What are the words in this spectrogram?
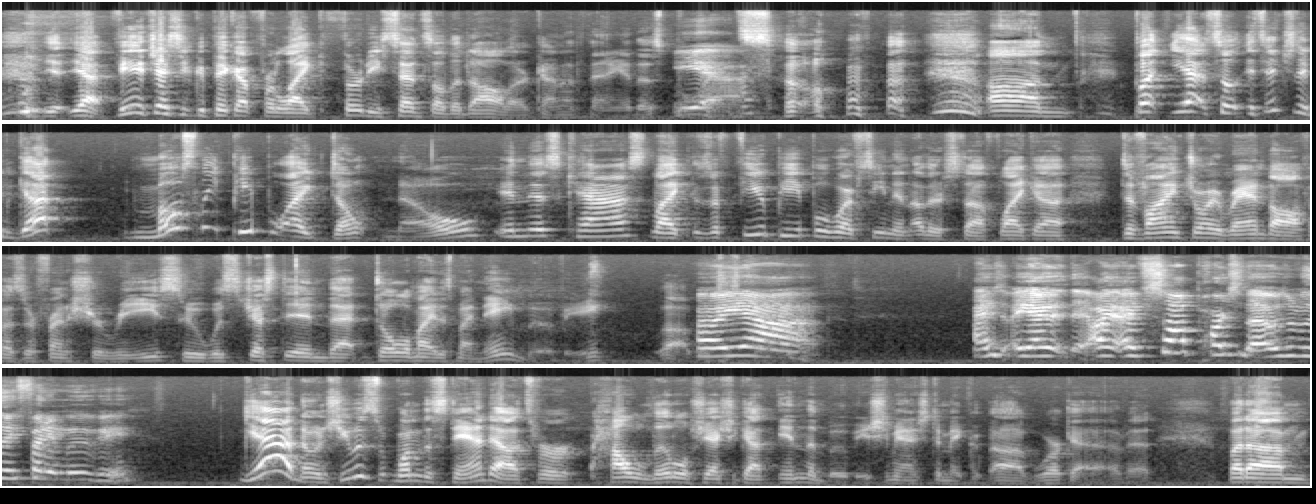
Yeah, VHS you could pick up for like thirty cents on the dollar, kind of thing at this point. Yeah. So, um, but yeah, so it's interesting. We got mostly people I don't know in this cast. Like, there's a few people who I've seen in other stuff, like uh, Da'Vine Joy Randolph as her friend Cherise, who was just in that Dolomite is My Name movie. uh, Oh yeah. I, I, I, I saw parts of that. It was a really funny movie. Yeah, no, and she was one of the standouts for how little she actually got in the movie. She managed to make uh, work out of it. But um,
